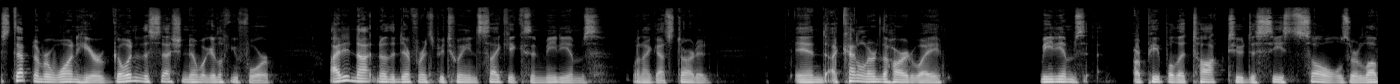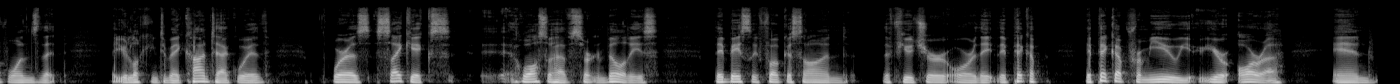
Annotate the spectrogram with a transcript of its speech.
step number one here go into the session, know what you're looking for I did not know the difference between psychics and mediums when I got started. And I kind of learned the hard way. Mediums are people that talk to deceased souls or loved ones that, that you're looking to make contact with. Whereas psychics, eh, who also have certain abilities, they basically focus on the future or they, they pick up they pick up from you your aura and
